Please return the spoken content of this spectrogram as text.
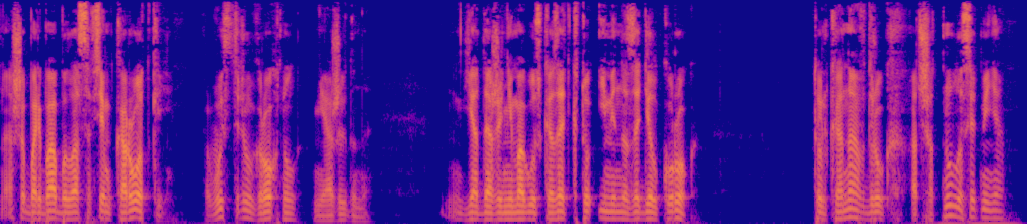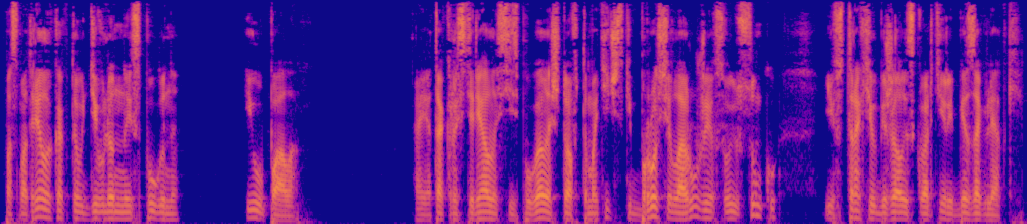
Наша борьба была совсем короткой, Выстрел грохнул неожиданно. Я даже не могу сказать, кто именно задел курок. Только она вдруг отшатнулась от меня, посмотрела как-то удивленно и испуганно и упала. А я так растерялась и испугалась, что автоматически бросила оружие в свою сумку и в страхе убежала из квартиры без оглядки.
